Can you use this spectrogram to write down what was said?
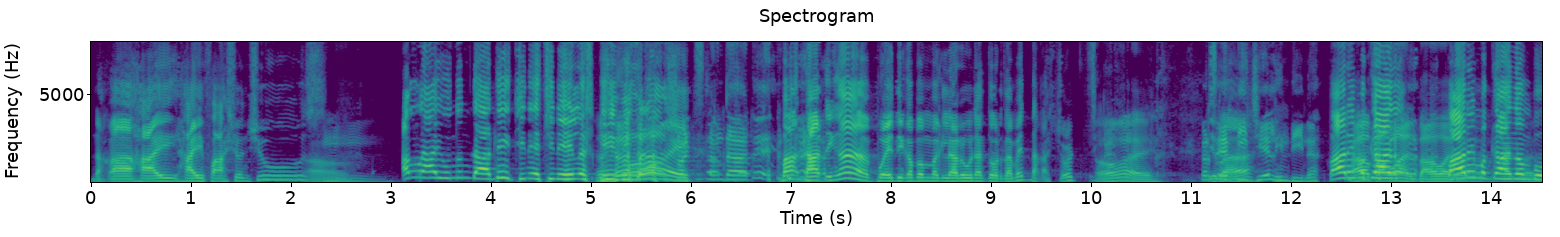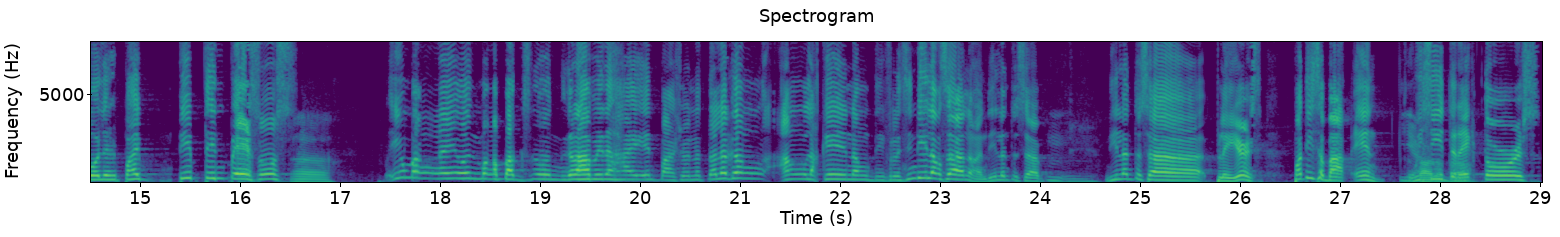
naka-high high fashion shoes. Ah. Ang layo nun dati, chine-chinelas gaming lang eh. shorts lang dati. Ba, dati nga, pwede ka ba maglaro ng tournament, naka-shorts? Oo nga eh. Pero sa Diba? MPGL, hindi na. Pare, Ah, magkano, bawal, bawal. pare, magkano ang bowler? Five- 15 pesos. Ah, yung mga ngayon, mga bags noon, grabe na high-end fashion na talagang ang laki ng difference. Hindi lang sa ano, hindi lang to sa hindi lang to sa players, pati sa back end. We Yeah. see Totoo. directors,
